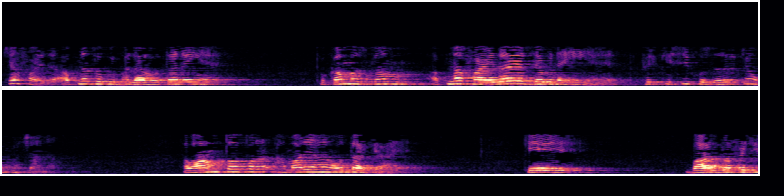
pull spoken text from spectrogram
کیا فائدہ؟ اپنا تو کوئی بھلا ہوتا نہیں ہے۔ تو کم از کم اپنا فائدہ جب نہیں ہے، تو پھر کسی کو ضرور کیوں پہنچانا؟ اب عام طور پر ہمارے یہاں ہوتا کیا ہے کہ بعض دفعہ اسی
